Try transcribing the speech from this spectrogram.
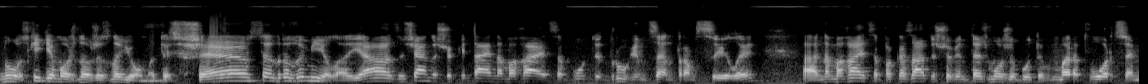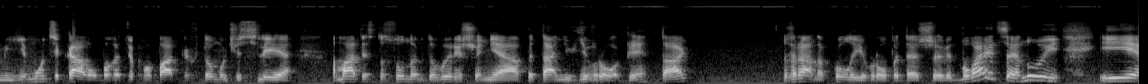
Ну скільки можна вже знайомитись, ще все зрозуміло. Я звичайно, що Китай намагається бути другим центром сили, намагається показати, що він теж може бути миротворцем. Йому цікаво в багатьох випадках, в тому числі мати стосунок до вирішення питань в Європі, так. Гра навколо Європи теж відбувається. Ну і, і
